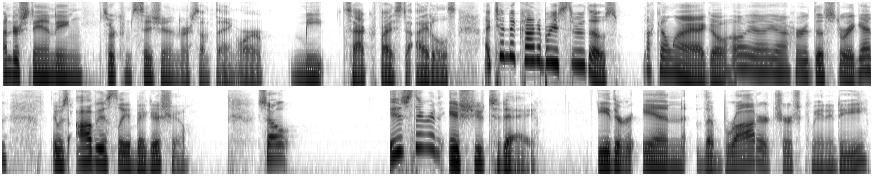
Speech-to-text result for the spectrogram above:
understanding circumcision or something, or meat sacrificed to idols. I tend to kind of breeze through those. Not gonna lie, I go, oh yeah, yeah, I heard this story again. It was obviously a big issue. So, is there an issue today, either in the broader church community,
